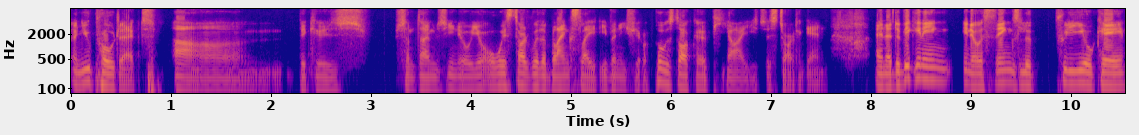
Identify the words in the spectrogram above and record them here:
a new project, um, because sometimes you know you always start with a blank slate even if you're a postdoc or a pi you just start again. And at the beginning you know things look pretty okay.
